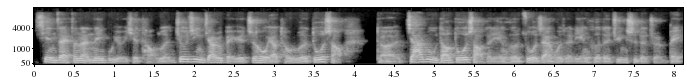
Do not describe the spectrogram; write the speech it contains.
现在芬兰内部有一些讨论，究竟加入北约之后要投入了多少？呃，加入到多少的联合作战或者联合的军事的准备，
